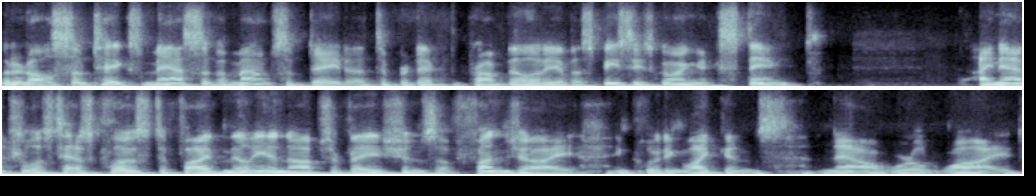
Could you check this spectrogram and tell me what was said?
But it also takes massive amounts of data to predict the probability of a species going extinct. iNaturalist has close to 5 million observations of fungi, including lichens, now worldwide.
